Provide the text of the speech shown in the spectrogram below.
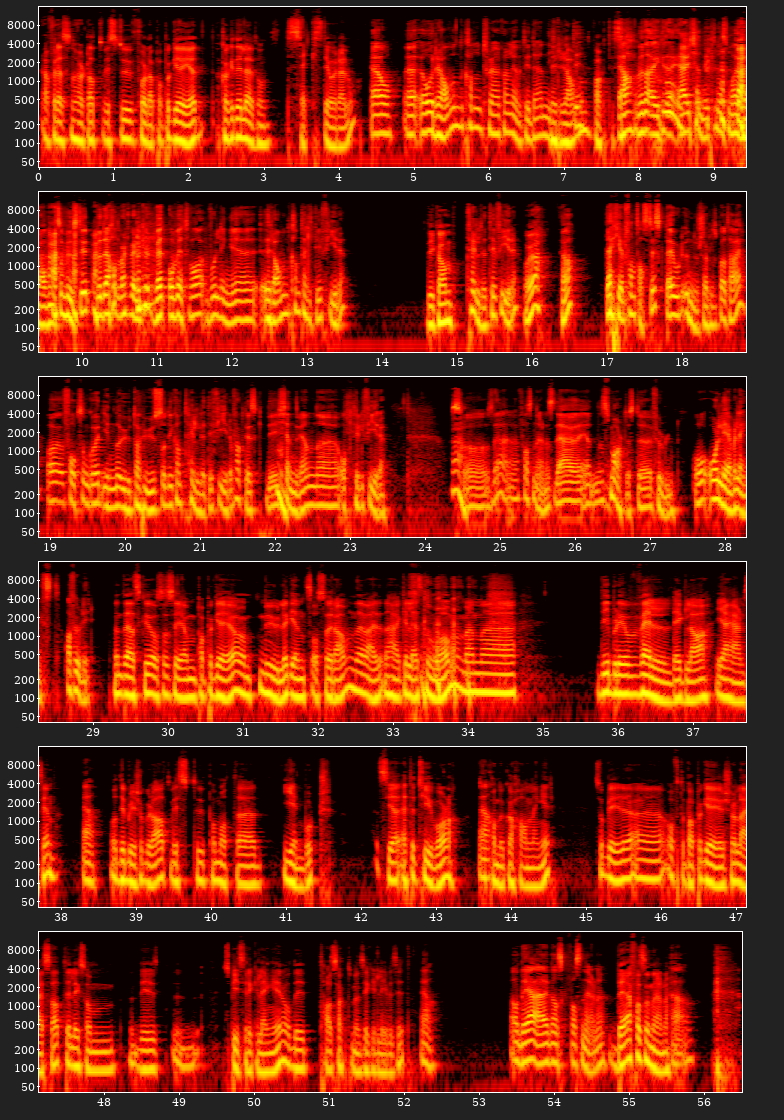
Jeg har forresten hørt at hvis du får deg papegøye, kan ikke de leve sånn 60 år eller noe? ja, og, eh, og ravn kan, tror jeg kan leve til det er 90. Ravn, faktisk. Ja, men ikke, Jeg kjenner ikke noen som har ravn som husdyr. Men det hadde vært veldig kult. Og vet du hva, hvor lenge ravn kan telle til fire? De kan Telle til fire. Oh, ja. Ja, Det er helt fantastisk. Det er gjort undersøkelser på dette her. Og folk som går inn og ut av hus, og de kan telle til fire, faktisk. De kjenner igjen uh, opp til fire. Ja. Så, så det er fascinerende. Så det er den smarteste fuglen. Og, og lever lengst av fugler. Men det jeg skulle også si om papegøye, og muligens også ravn, det, har jeg ikke lest noe om, men uh, de blir jo veldig glad i eieren sin. Ja. Og de blir så glad at hvis du på en måte gir den bort si etter 20 år, da, så Ja. kan du ikke ha den lenger. Så blir uh, ofte papegøyer så lei seg at de liksom De spiser ikke lenger, og de tar sakte, men sikkert livet sitt. ja. Og det er ganske fascinerende. Det er fascinerende. Ja.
